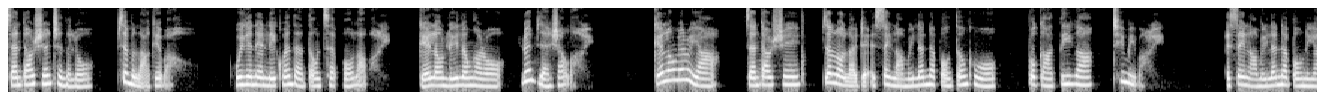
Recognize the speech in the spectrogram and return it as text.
စန်တောင်းရှင်းထင်တယ်လို့ဖြစ်မလာခဲ့ပါဘူး။ဝီကနေလေးခွန်းတန်၃ချက်ပေါ်လာပါတယ်။ကဲလုံးလေးလုံးကတော့လွင့်ပြန်လျှောက်လာတယ်။ကဲလုံးလေးတွေကစန်တောင်းရှင်းပြက်လွတ်လိုက်တဲ့အစိတ်လောင်မီလက်နက်ပုံ၃ခုကိုပုတ်ကတီးကထိမိပါတယ်။အစိတ်လောင်မီလက်နက်ပုံတွေက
